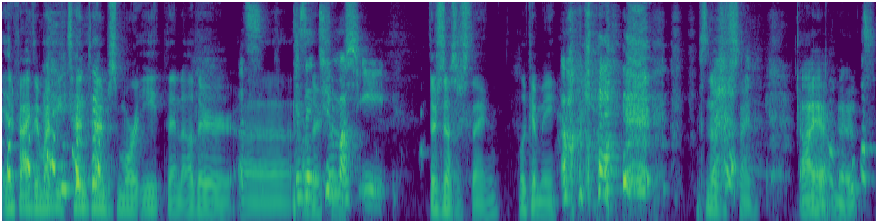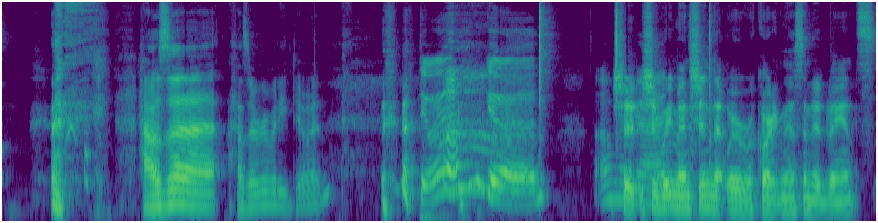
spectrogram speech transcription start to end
In fact, it might be ten times more eat than other. Uh, Is other it too shows. much eat? There's no such thing. Look at me. Okay. There's no such thing. I have notes. How's uh? How's everybody doing? Doing good. Oh my Should should we mention that we're recording this in advance?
